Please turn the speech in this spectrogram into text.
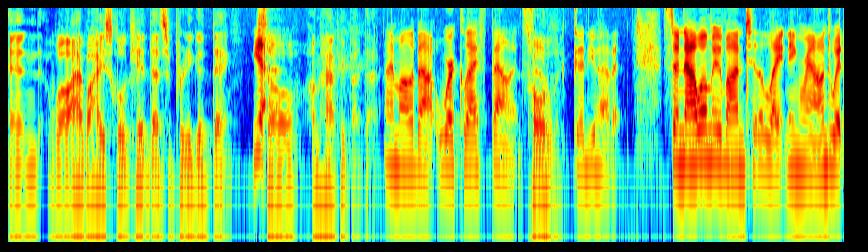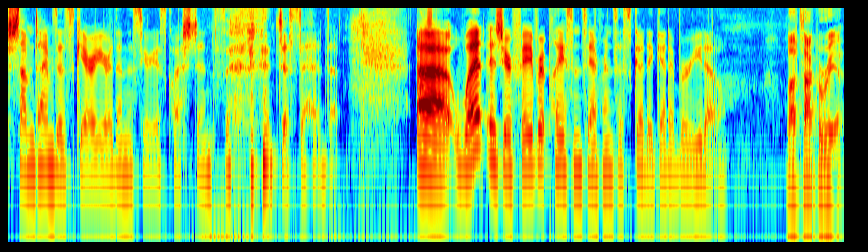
and well, I have a high school kid. That's a pretty good thing. Yeah. So I'm happy about that. I'm all about work life balance. so Totally. good you have it. So now we'll move on to the lightning round, which sometimes is scarier than the serious questions. Just a heads up. Uh, what is your favorite place in San Francisco to get a burrito? La Taqueria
